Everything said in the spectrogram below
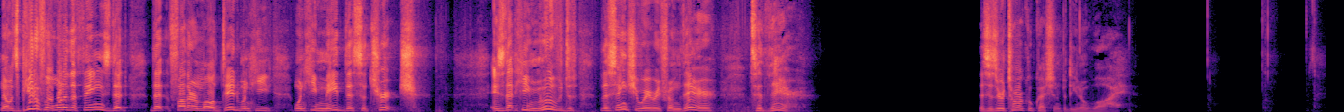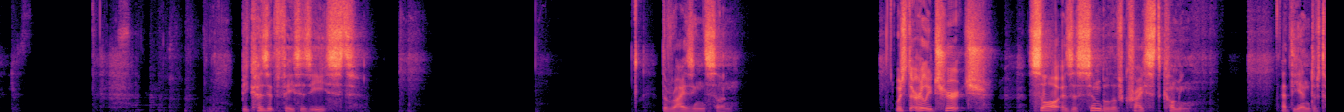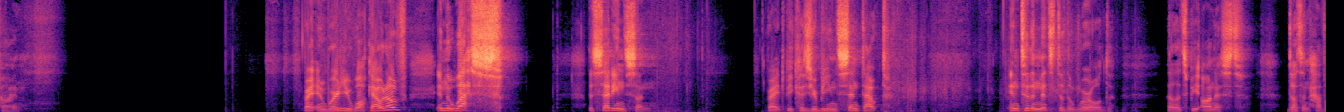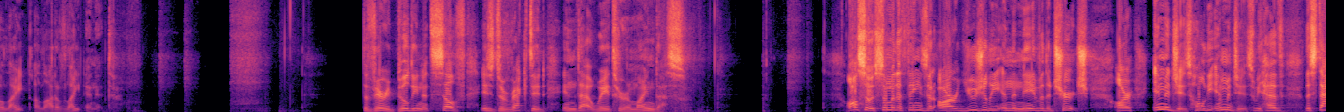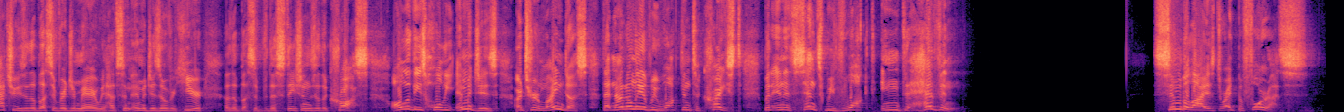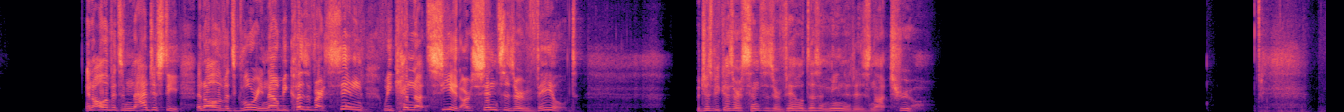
Now it's beautiful. One of the things that, that Father Amal did when he, when he made this a church is that he moved the sanctuary from there to there. This is a rhetorical question, but do you know why? Because it faces east. The rising sun, which the early church saw as a symbol of Christ coming at the end of time. Right? And where do you walk out of? In the west, the setting sun. Right? Because you're being sent out into the midst of the world that, let's be honest, doesn't have a light, a lot of light in it. The very building itself is directed in that way to remind us. Also, some of the things that are usually in the nave of the church are images, holy images. We have the statues of the Blessed Virgin Mary. We have some images over here of the Blessed, the stations of the cross. All of these holy images are to remind us that not only have we walked into Christ, but in a sense, we've walked into heaven, symbolized right before us in all of its majesty and all of its glory. Now, because of our sin, we cannot see it. Our senses are veiled. But just because our senses are veiled doesn't mean it is not true.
